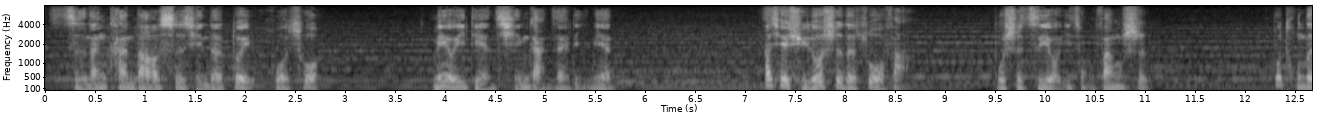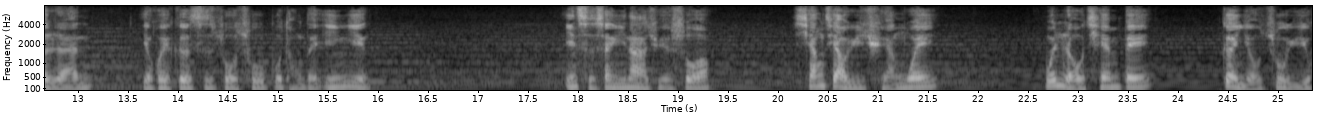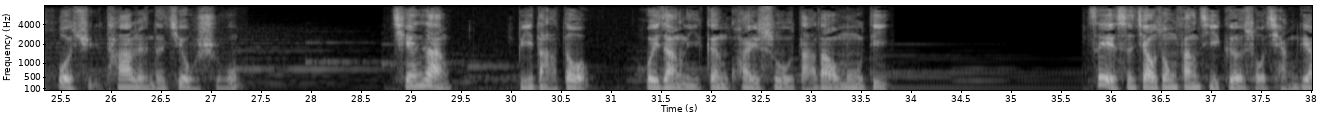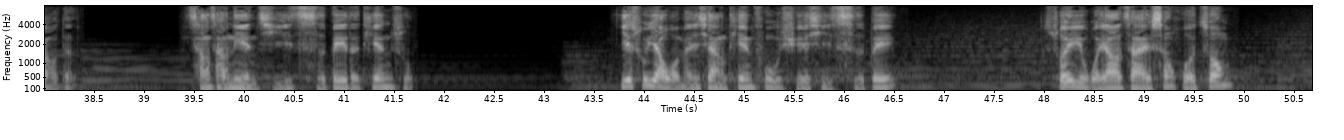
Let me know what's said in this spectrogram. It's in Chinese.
只能看到事情的对或错，没有一点情感在里面。而且许多事的做法，不是只有一种方式，不同的人也会各自做出不同的因应。因此，圣依纳爵说，相较于权威，温柔谦卑更有助于获取他人的救赎。谦让。比打斗会让你更快速达到目的，这也是教宗方济各所强调的。常常念及慈悲的天主，耶稣要我们向天父学习慈悲，所以我要在生活中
